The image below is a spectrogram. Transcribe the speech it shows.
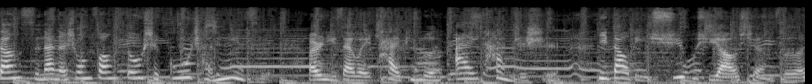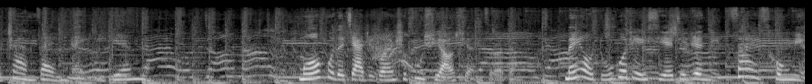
当死难的双方都是孤臣孽子，而你在为太平轮哀叹之时，你到底需不需要选择站在哪一边呢？模糊的价值观是不需要选择的，没有读过这些，就任你再聪明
